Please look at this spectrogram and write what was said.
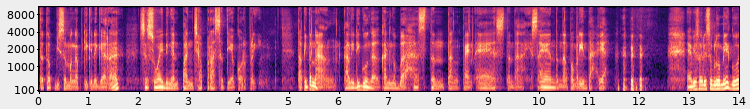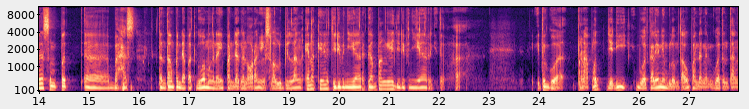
tetap bisa mengabdi ke negara sesuai dengan panca prasetya Korpri. Tapi tenang, kali ini gue gak akan ngebahas tentang PNS, tentang ASN, tentang pemerintah ya. Episode sebelumnya gue sempet uh, bahas tentang pendapat gue mengenai pandangan orang yang selalu bilang enak ya jadi penyiar, gampang ya jadi penyiar gitu. Itu gue pernah upload, jadi buat kalian yang belum tahu pandangan gue tentang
